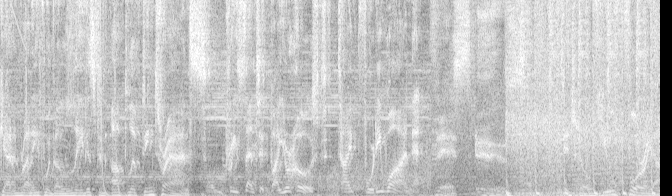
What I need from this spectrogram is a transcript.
Get ready for the latest and uplifting trance. Presented by your host, Type 41. This is Digital Euphoria.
